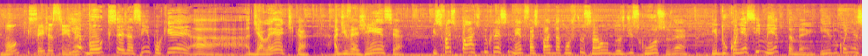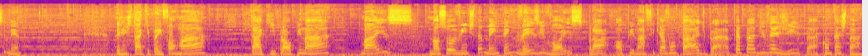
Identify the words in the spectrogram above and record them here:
Bom que seja assim, E né? é bom que seja assim, porque a, a dialética, a divergência, isso faz parte do crescimento, faz parte da construção dos discursos, né? E do conhecimento também. E do conhecimento. A gente está aqui para informar, está aqui para opinar, mas nosso ouvinte também tem vez e voz para opinar, fique à vontade, pra, até para divergir, para contestar.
